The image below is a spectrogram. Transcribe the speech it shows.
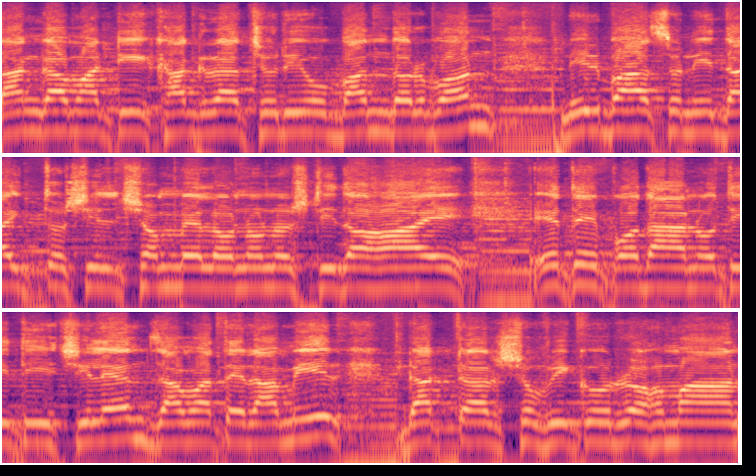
রাঙ্গামাটি, খাগড়াছড়ি ও বান্দরবন নির্বাচনী দায়িত্বশীল সম্মেলন অনুষ্ঠিত হয়। এতে প্রধান অতিথি ছিলেন জামাতের আমির ডাক্তার শফিকুর রহমান।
